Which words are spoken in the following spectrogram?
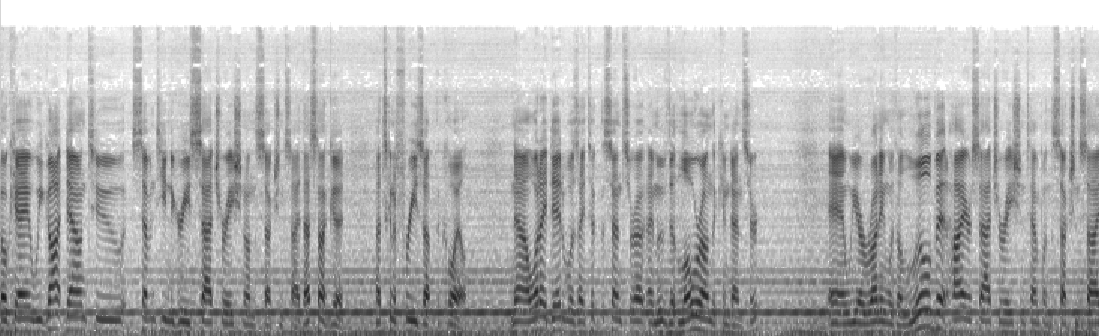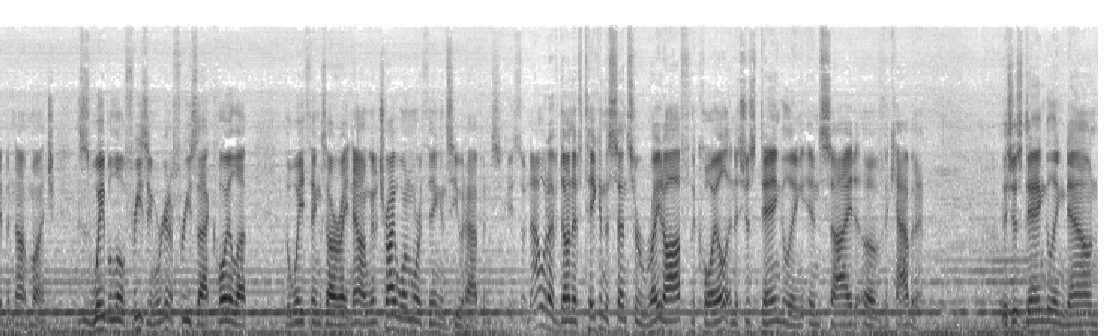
okay, we got down to 17 degrees saturation on the suction side. That's not good. That's gonna freeze up the coil. Now what I did was I took the sensor out and I moved it lower on the condenser and we are running with a little bit higher saturation temp on the suction side, but not much. This is way below freezing. We're gonna freeze that coil up the way things are right now. I'm gonna try one more thing and see what happens. Okay, so now what I've done, I've taken the sensor right off the coil and it's just dangling inside of the cabinet. It's just dangling down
